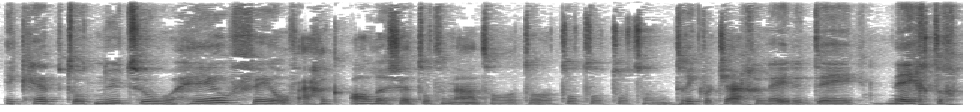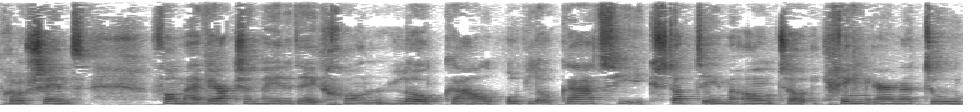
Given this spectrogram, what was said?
Ik heb tot nu toe heel veel, of eigenlijk alles, hè, tot een aantal, tot, tot, tot, een drie kwart jaar geleden deed ik 90% van mijn werkzaamheden deed ik gewoon lokaal, op locatie. Ik stapte in mijn auto, ik ging er naartoe.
